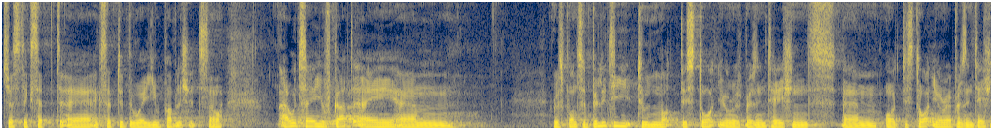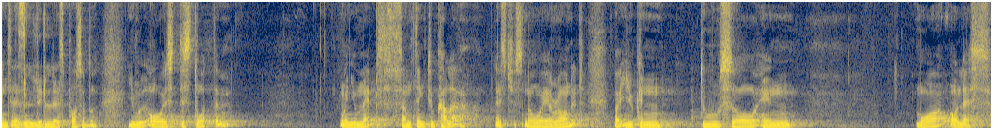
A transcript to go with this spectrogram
just accept uh, accept it the way you publish it? So I would say you've got a um, responsibility to not distort your representations um, or distort your representations as little as possible. You will always distort them when you map something to color, there's just no way around it. But you can do so in more or less.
